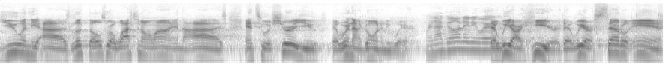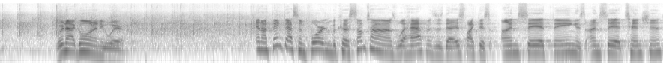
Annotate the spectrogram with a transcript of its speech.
you in the eyes, look those who are watching online in the eyes, and to assure you that we're not going anywhere. We're not going anywhere. That we are here, that we are settled in. We're not going anywhere. And I think that's important because sometimes what happens is that it's like this unsaid thing, this unsaid tension.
